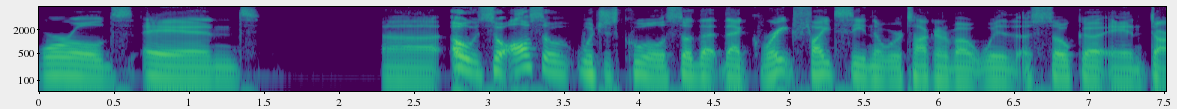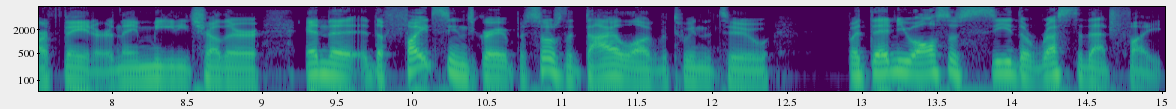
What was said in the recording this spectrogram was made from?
worlds and uh oh, so also which is cool. So that that great fight scene that we are talking about with Ahsoka and Darth Vader, and they meet each other, and the the fight scene's great, but so is the dialogue between the two. But then you also see the rest of that fight,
